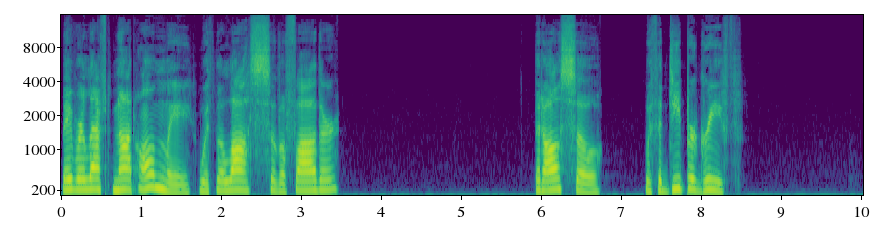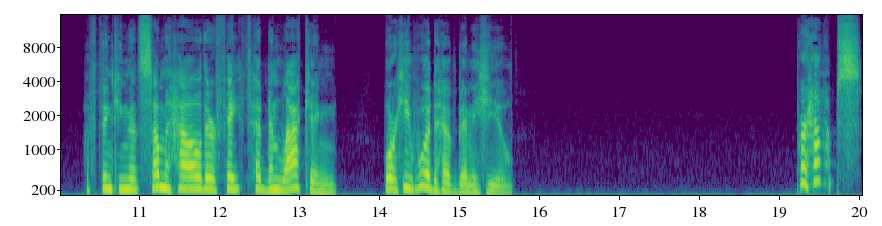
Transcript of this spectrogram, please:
they were left not only with the loss of a father, but also with a deeper grief of thinking that somehow their faith had been lacking or he would have been healed. Perhaps,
